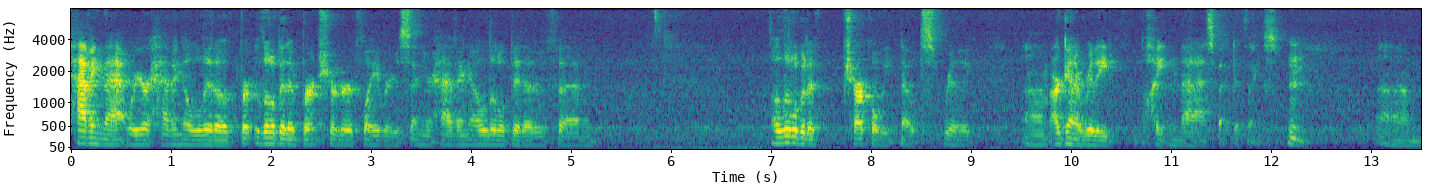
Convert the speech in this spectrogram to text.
having that where you're having a little a little bit of burnt sugar flavors and you're having a little bit of um, a little bit of charcoal notes really um, are going to really heighten that aspect of things. Hmm. Um,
